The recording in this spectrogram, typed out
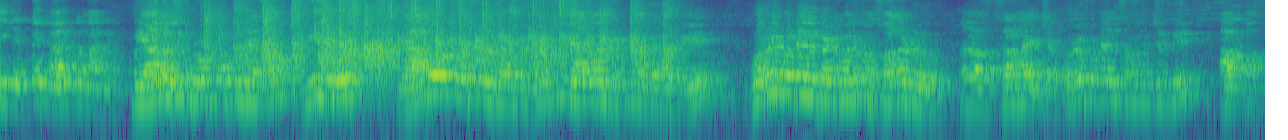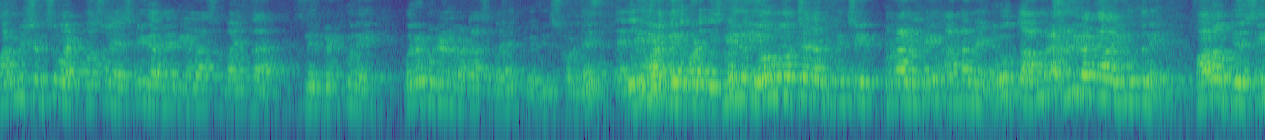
ఈ చెప్పే కార్యక్రమాన్ని మీ ఆలోచన రూపకల్పన చేస్తాం. మీరు యాదవ మంచి పెట్టినారు కాబట్టి గొర్రె పొట్టేలు పెట్టమని మన సోదరుడు సలహా ఇచ్చాడు. గొర్రె పొట్టేలకు సంబంధించింది ఆ పర్మిషన్స్ వాటి కోసం ఎస్పీ గారి దగ్గరికి వెళ్ళాల్సిన బాధ్యత మీరు పెట్టుకుని గొర్రె పొట్టేలు పెట్టాల్సిన బాధ్యత మీరు తీసుకోండి. మీరు యువ మోర్చా తరఫు నుంచి కుర్రాళ్ళని అందరినీ యూత్ అన్ని రకాల యూత్ని ఫాలో అప్ చేసి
